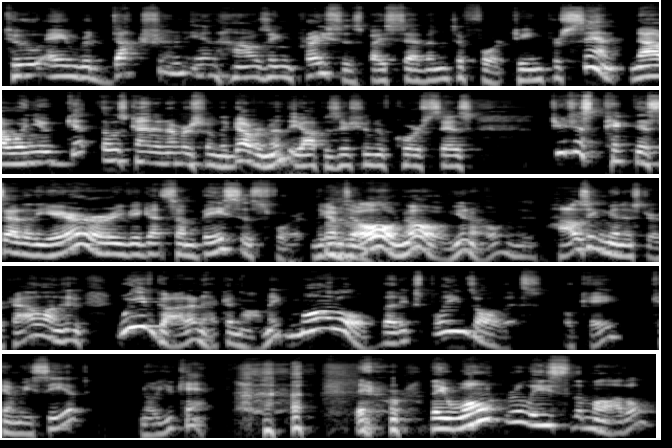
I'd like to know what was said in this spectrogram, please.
to a reduction in housing prices by 7 to 14%. Now, when you get those kind of numbers from the government, the opposition, of course, says, you just pick this out of the air or have you got some basis for it? And the government mm-hmm. said, oh, no, you know, the housing minister, Kahlon, we've got an economic model that explains all this. Okay, can we see it? No, you can't. they, they won't release the model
